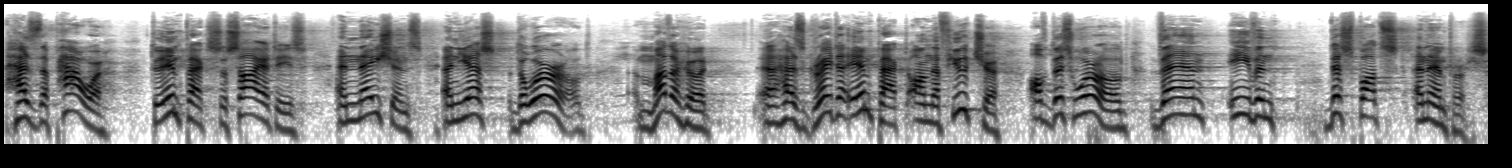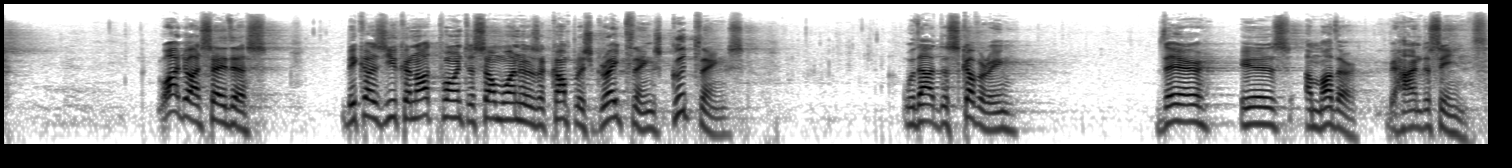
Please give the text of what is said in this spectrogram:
has the power to impact societies and nations, and yes, the world. Motherhood uh, has greater impact on the future of this world than even despots and emperors. Why do I say this? Because you cannot point to someone who has accomplished great things, good things, without discovering there is a mother behind the scenes.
